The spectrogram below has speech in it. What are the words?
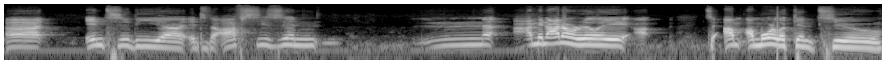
Uh, into the uh, into the off season. I mean, I don't really. Uh, I'm I'm more looking to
